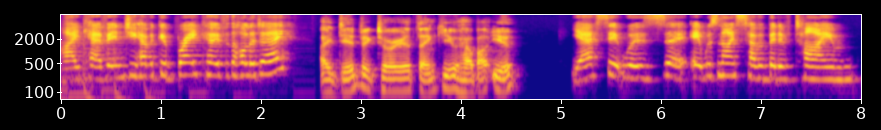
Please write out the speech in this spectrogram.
Hi, Kevin. Do you have a good break over the holiday? I did, Victoria. Thank you. How about you? yes, it was uh, it was nice to have a bit of time,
